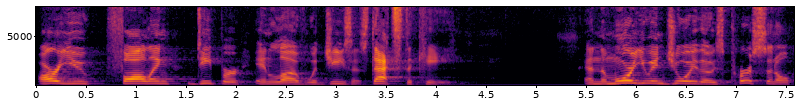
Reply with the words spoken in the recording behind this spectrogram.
Are you falling deeper in love with Jesus? That's the key. And the more you enjoy those personal,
